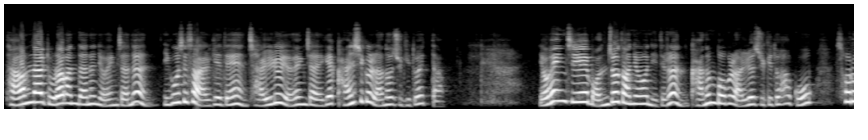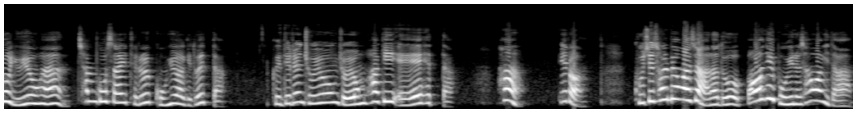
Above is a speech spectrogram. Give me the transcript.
다음날 돌아간다는 여행자는 이곳에서 알게 된 잔류 여행자에게 간식을 나눠주기도 했다. 여행지에 먼저 다녀온 이들은 가는 법을 알려주기도 하고 서로 유용한 참고 사이트를 공유하기도 했다. 그들은 조용조용 화기애애했다. 하, 이런. 굳이 설명하지 않아도 뻔히 보이는 상황이다.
